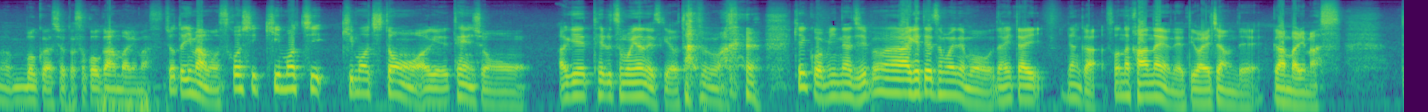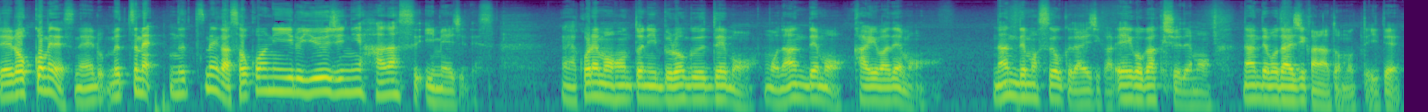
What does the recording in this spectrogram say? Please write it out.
僕はちょっとそこを頑張ります。ちょっと今も少し気持ち気持ちトーンを上げテンションを上げてるつもりなんですけど 多分結構みんな自分は上げてるつもりでも大体なんかそんな変わんないよねって言われちゃうんで頑張ります。で6個目ですね。6つ目。6つ目がそこにいる友人に話すイメージです。これも本当にブログでももう何でも会話でも何でもすごく大事から英語学習でも何でも大事かなと思っていて。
